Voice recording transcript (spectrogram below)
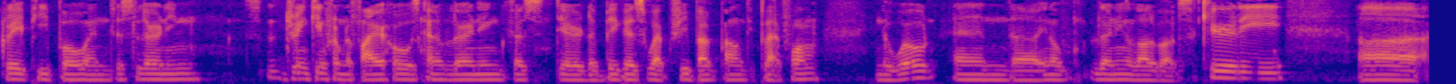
great people, and just learning, drinking from the fire hose, kind of learning because they're the biggest Web three bug bounty platform in the world, and uh, you know, learning a lot about security. Uh,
